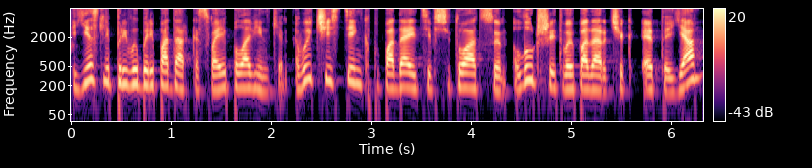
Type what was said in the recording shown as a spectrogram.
Если при выборе подарка своей половинки вы частенько попадаете в ситуацию «лучший твой подарочек – это я»,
